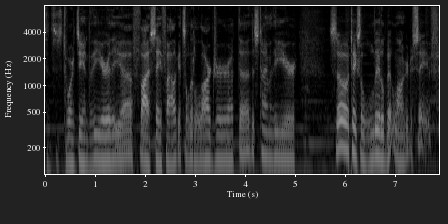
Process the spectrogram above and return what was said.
Since it's towards the end of the year, the uh, save file gets a little larger at the, this time of the year, so it takes a little bit longer to save.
